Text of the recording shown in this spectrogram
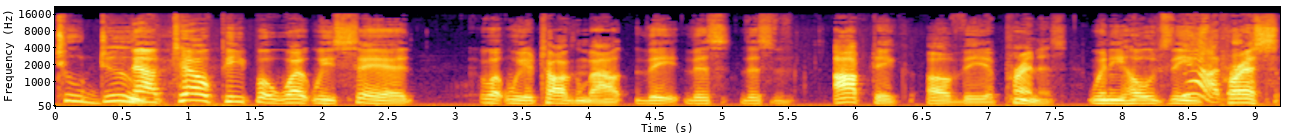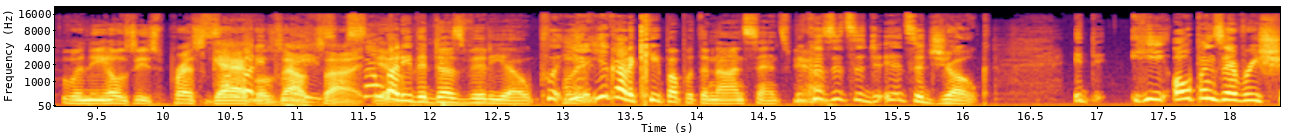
to do. Now tell people what we said, what we were talking about the this this optic of the apprentice when he holds these Yeah, press when he holds these press gaggles please, outside. Somebody yeah. that does video, please, you, you got to keep up with the nonsense because Yeah. it's a it's a joke. It, he opens every sh-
